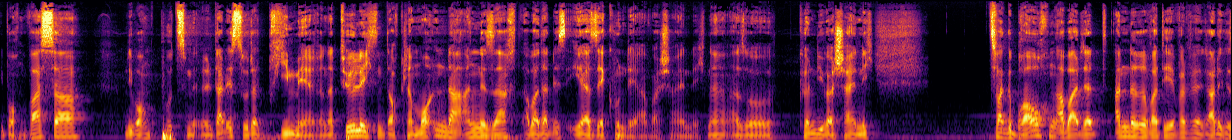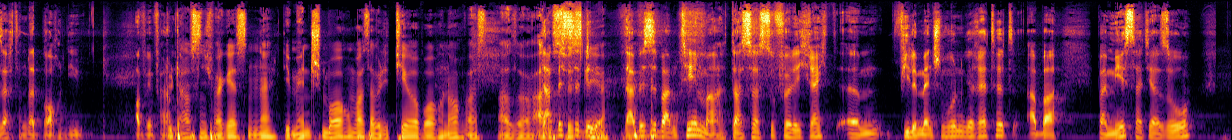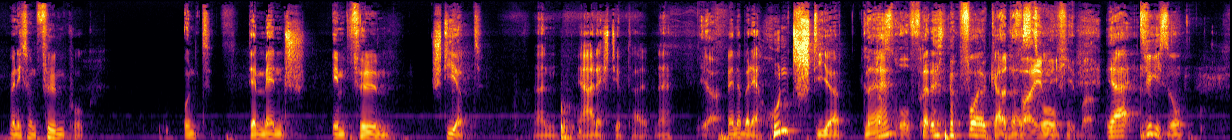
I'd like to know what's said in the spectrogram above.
die brauchen Wasser und die brauchen Putzmittel. Das ist so das Primäre. Natürlich sind auch Klamotten da angesagt, aber das ist eher sekundär wahrscheinlich. Ne? Also können die wahrscheinlich zwar gebrauchen, aber das andere, was, ihr, was wir gerade gesagt haben, das brauchen die auf jeden Fall. Du darfst nicht vergessen, ne? Die Menschen brauchen was, aber die Tiere brauchen auch was. Also da alles bist, du, fürs ge- Tier. da bist du beim Thema. Das hast du völlig recht. Ähm, viele Menschen wurden gerettet, aber bei mir ist das ja so, wenn ich so einen Film gucke und der Mensch im Film stirbt, dann, ja, der stirbt halt, ne? Ja. Wenn aber der Hund stirbt, ne? Katastrophe. Das ist eine Dann Vollkatastrophe. Ja, ist wirklich so.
